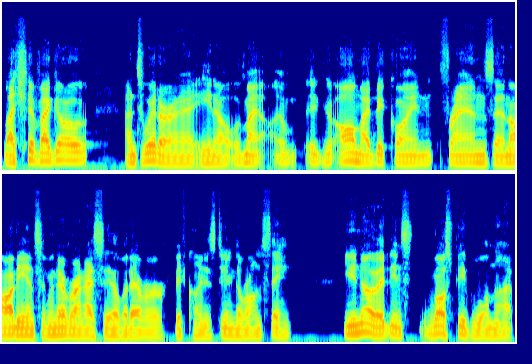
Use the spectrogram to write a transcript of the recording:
Like if I go on Twitter and I, you know, with my um, all my Bitcoin friends and audience and whenever and I say whatever Bitcoin is doing the wrong thing, you know that most people will not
